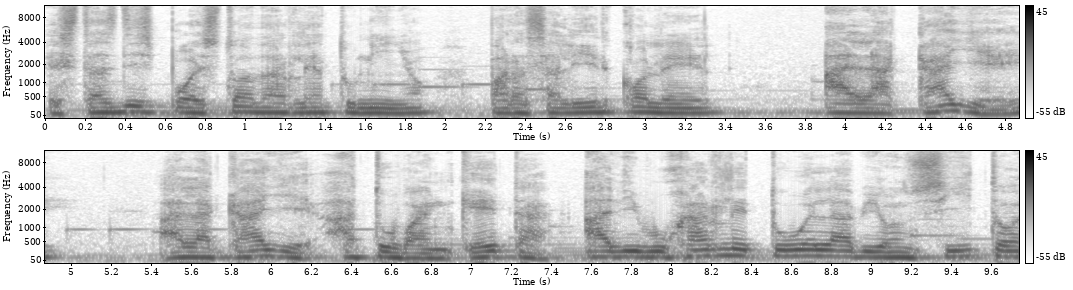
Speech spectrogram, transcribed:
estás dispuesto a darle a tu niño para salir con él a la calle? A la calle, a tu banqueta, a dibujarle tú el avioncito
